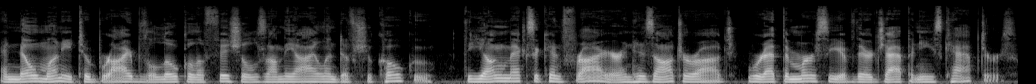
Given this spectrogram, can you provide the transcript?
and no money to bribe the local officials on the island of Shikoku, the young Mexican friar and his entourage were at the mercy of their Japanese captors.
